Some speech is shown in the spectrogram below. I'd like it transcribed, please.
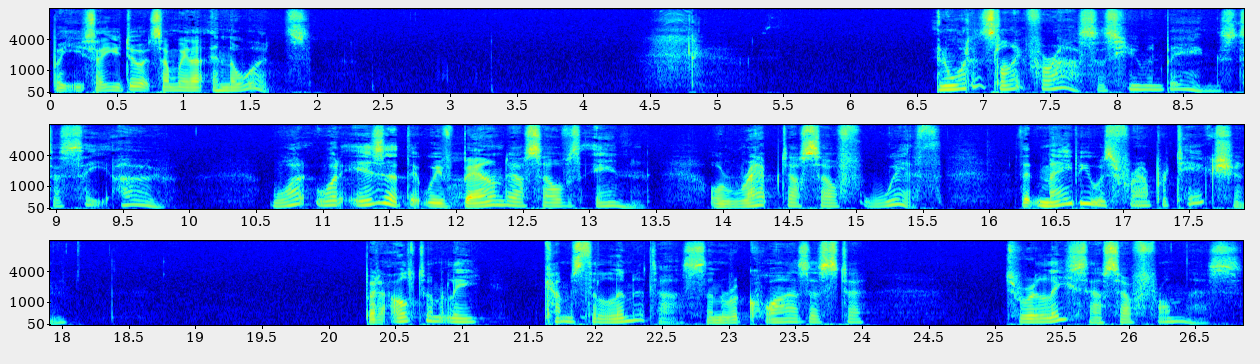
But you, so you do it somewhere in the woods. And what it's like for us as human beings to see, oh, what, what is it that we've bound ourselves in or wrapped ourselves with that maybe was for our protection, but ultimately comes to limit us and requires us to, to release ourselves from this?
